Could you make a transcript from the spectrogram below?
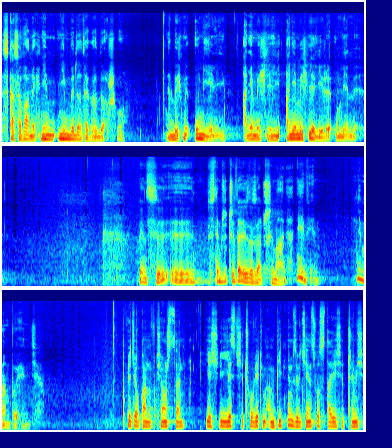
skasowanych, nim, nim by do tego doszło. Gdybyśmy umieli, a nie myśleli, a nie myśleli że umiemy. Więc y, y, z tym, że czy to jest do zatrzymania, nie wiem. Nie mam pojęcia. Powiedział pan w książce, jeśli jest się człowiekiem ambitnym, zwycięstwo staje się czymś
